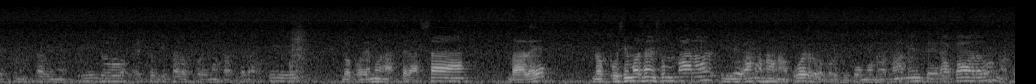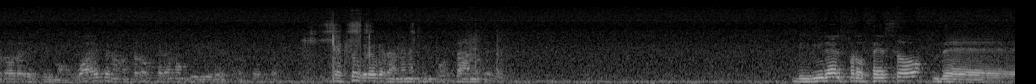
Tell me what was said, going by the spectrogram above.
esto no está bien escrito, esto quizá lo podemos hacer así, lo podemos hacer así, ¿vale? Nos pusimos en sus manos y llegamos a un acuerdo, porque como normalmente era caro, nosotros le decimos, guay, pero nosotros queremos vivir el proceso. Esto creo que también es importante. Vivir el proceso de,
